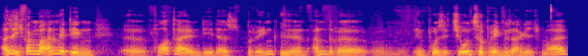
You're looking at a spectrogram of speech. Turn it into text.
Also ich fange mal an mit den äh, Vorteilen, die das bringt, mhm. äh, andere äh, in Position zu bringen, sage ich mal.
